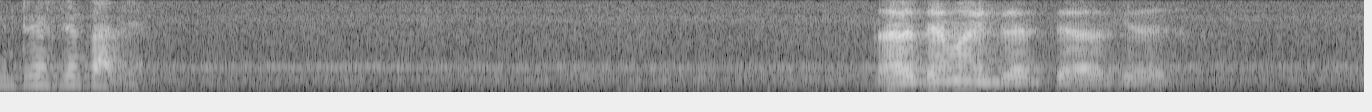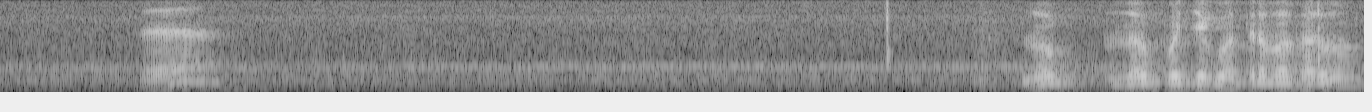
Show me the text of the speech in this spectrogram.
ઇન્ટરેસ્ટ જતા રહ્યા તારે તેમાં ઇન્ટરેસ્ટ છે કે? લોક પૂજ્ય ગોત્રમાં ખરું?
